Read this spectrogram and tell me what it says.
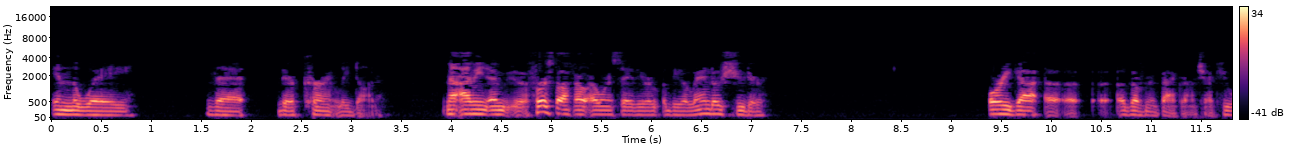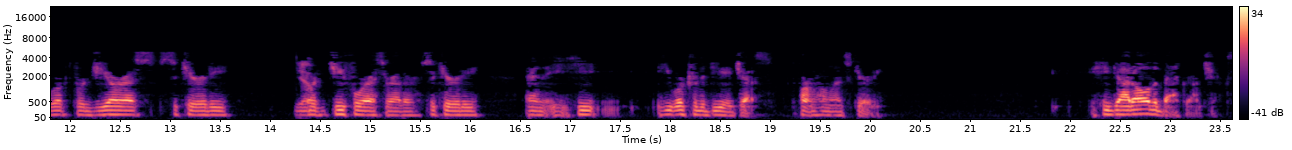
in the way that they're currently done. Now, I mean, um, first off, I, I want to say the the Orlando shooter already got a, a, a government background check. He worked for GRS Security Yeah. or G4S rather security, and he he, he worked for the DHS Department of Homeland Security. He got all the background checks.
